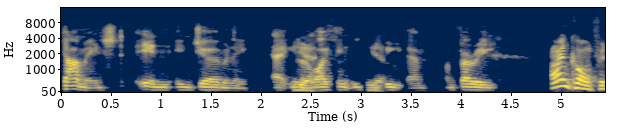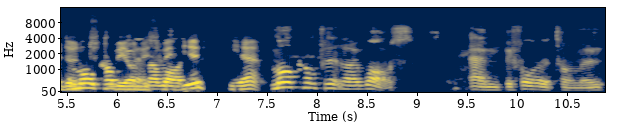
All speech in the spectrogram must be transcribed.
damaged in in Germany. Uh, you yes. know, I think we can yeah. beat them. I'm very. I'm confident, confident to be honest with you. Yeah, more confident than I was um, before the tournament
